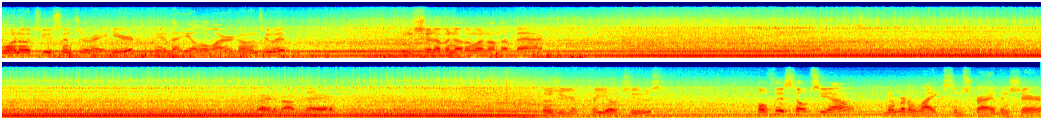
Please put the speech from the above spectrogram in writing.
one O2 sensor right here. You have that yellow wire going to it. And you should have another one on the back. right about there. Those are your pre-O2s. Hopefully this helps you out. Remember to like, subscribe, and share.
